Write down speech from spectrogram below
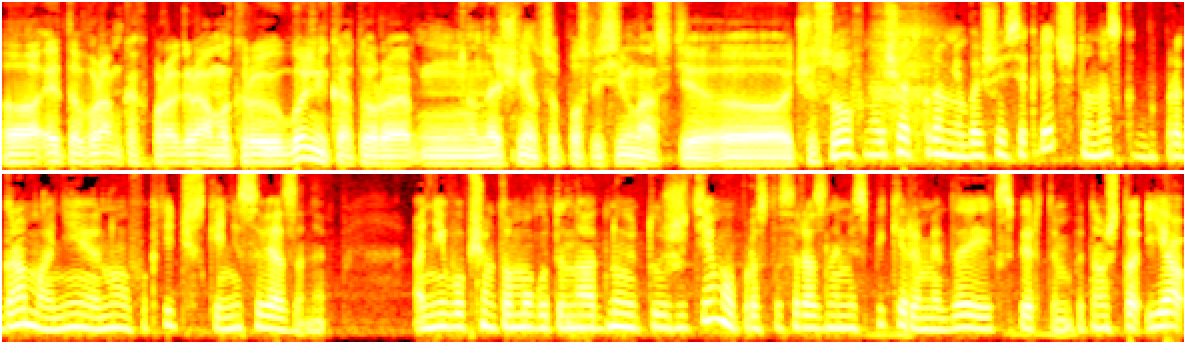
Это в рамках программы «Краеугольник», которая начнется после 17 часов. Но еще откроем небольшой секрет, что у нас как бы программы, они, ну, фактически не связаны. Они, в общем-то, могут и на одну и ту же тему, просто с разными спикерами, да, и экспертами. Потому что я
